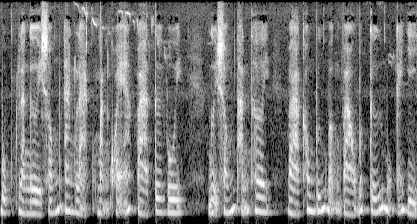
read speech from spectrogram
Bụt là người sống an lạc, mạnh khỏe và tươi vui, người sống thảnh thơi và không vướng bận vào bất cứ một cái gì.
